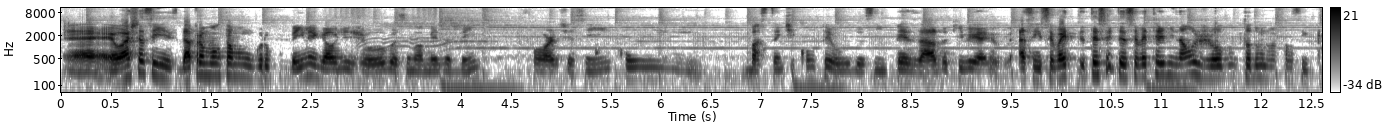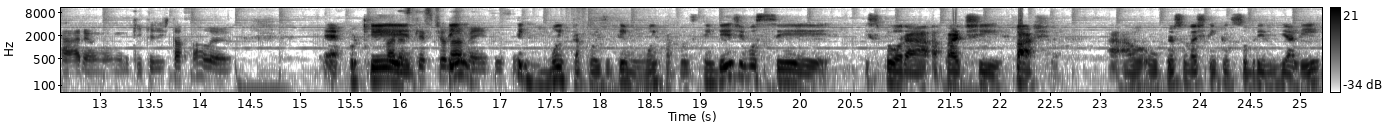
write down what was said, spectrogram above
É, eu acho assim, dá pra montar um grupo bem legal de jogo, assim, uma mesa bem forte, assim, com bastante conteúdo, assim, pesado, que, assim, você vai, eu tenho certeza, você vai terminar o jogo, todo mundo vai falar assim, caramba, o que que a gente tá falando? É, porque Vários questionamentos, tem assim. muita coisa, tem muita coisa. Tem desde você explorar a parte baixa, a- a- o personagem tentando sobreviver ali,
